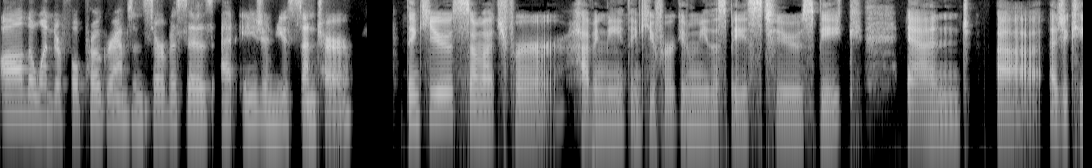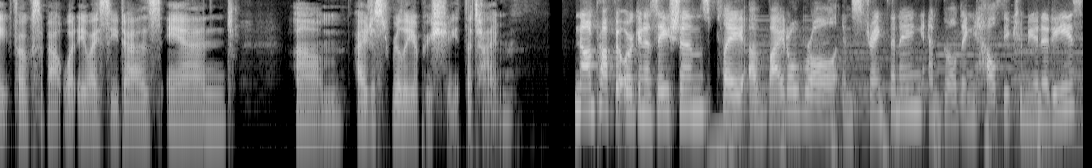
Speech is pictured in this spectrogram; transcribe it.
all the wonderful programs and services at Asian Youth Center. Thank you so much for having me. Thank you for giving me the space to speak. And uh, educate folks about what AYC does. And um, I just really appreciate the time. Nonprofit organizations play a vital role in strengthening and building healthy communities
